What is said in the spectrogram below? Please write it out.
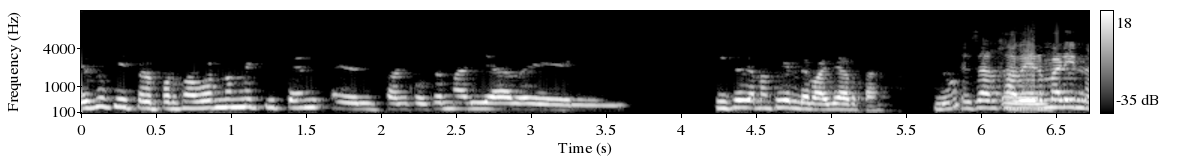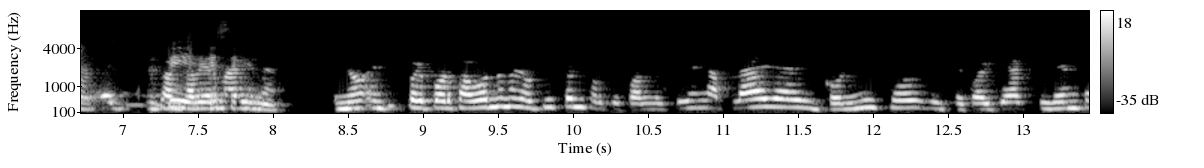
eso sí, pero por favor no me quiten el San José María del, sí se llama así, el de Vallarta, ¿no? El San Javier Marina. El, San Javier Marina. No, pero por favor no me lo quiten porque cuando estoy en la playa y con hijos, este, cualquier accidente,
